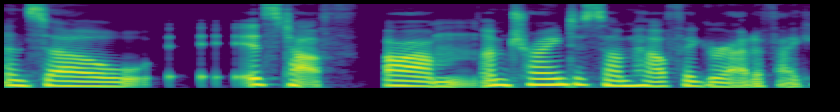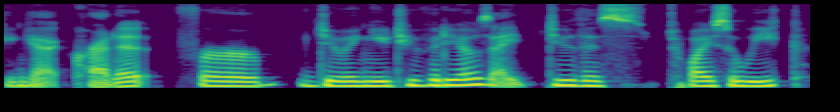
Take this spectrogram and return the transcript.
And so it's tough. Um, I'm trying to somehow figure out if I can get credit for doing YouTube videos. I do this twice a week.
